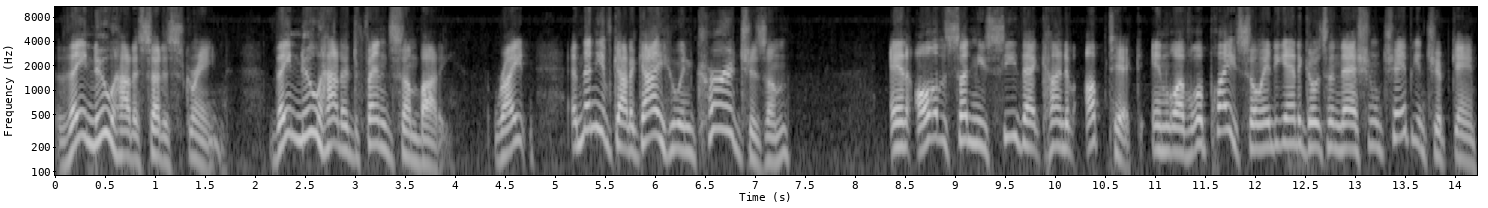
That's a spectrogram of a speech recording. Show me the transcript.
They knew how to set a screen. They knew how to defend somebody, right? And then you've got a guy who encourages them, and all of a sudden you see that kind of uptick in level of play. So Indiana goes to the national championship game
